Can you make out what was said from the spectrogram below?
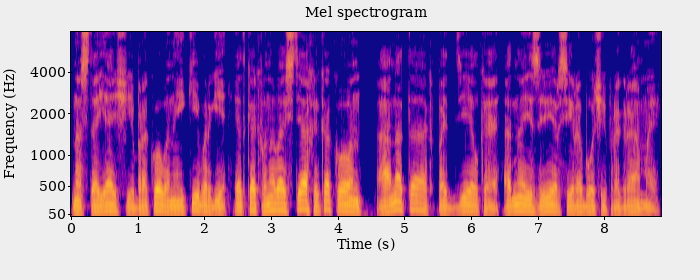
настоящие бракованные киборги — это как в новостях и как он, а она так, подделка, одна из версий рабочей программы.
